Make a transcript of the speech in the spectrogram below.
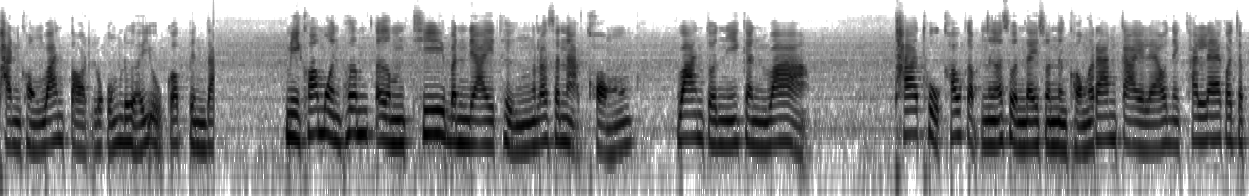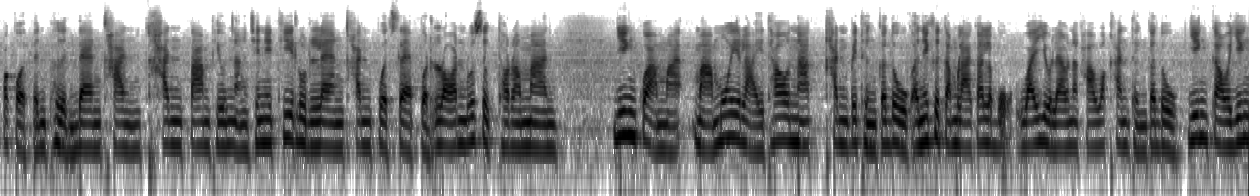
พันธุ์ของว่านตอดหลงเหลืออยู่ก็เป็นได้มีข้อมูลเพิ่มเติมที่บรรยายถึงลักษณะของว่านตัวนี้กันว่า ถ้าถูกเข้ากับเนื้อส่วนใดส่วนหนึ่งของร่างกายแล้ว ในขั้นแรกก็จะปรากฏเป็นผื่นแดงคัน คันตามผิวหนังชนิดที่รุนแรงคันปวดแสบปวดร้อนรู้สึกทรมาน ยิ่งกว่าหมาหมามุ้ยหลายเท่านัก คันไปถึงกระดูก อันนี้คือตำราก็ระบุไว้อยู่แล้วนะคะ ว่าคันถึงกระดูก ยิ่งเกายิ่ง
